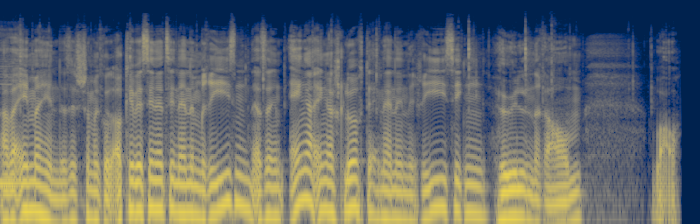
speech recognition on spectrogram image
Aber immerhin, das ist schon mal gut. Okay, wir sind jetzt in einem riesen, also ein enger, enger Schlurf, der in einen riesigen Höhlenraum, wow,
